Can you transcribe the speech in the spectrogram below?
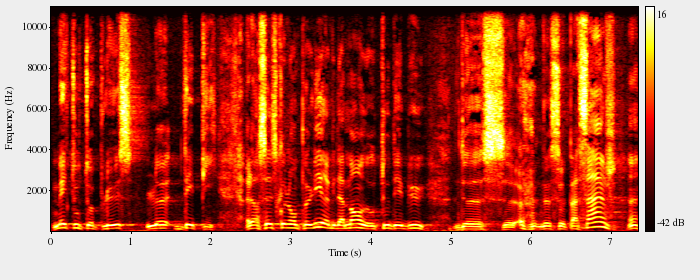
mais tout au plus le dépit. Alors c'est ce que l'on peut lire évidemment au tout début de ce, passage. Hein.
